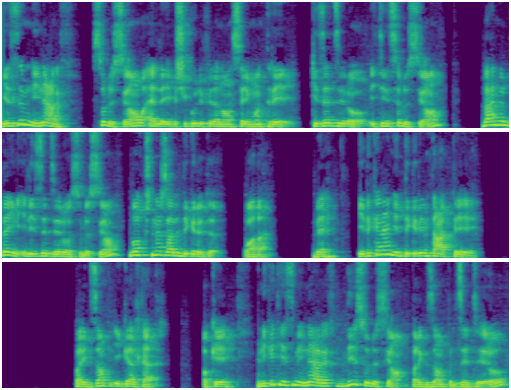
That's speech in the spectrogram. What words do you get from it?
يلزمني نعرف solution والا باش يقول لي في l'énoncé montrer que z zéro est une solution بعد ما نبين اللي z zéro solution donc باش نرجع لل degré 2 واضح باهي اذا كان عندي ال degré نتاع ال P par exemple égal 4 OK يعني كي يلزمني نعرف deux solutions par exemple z 0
